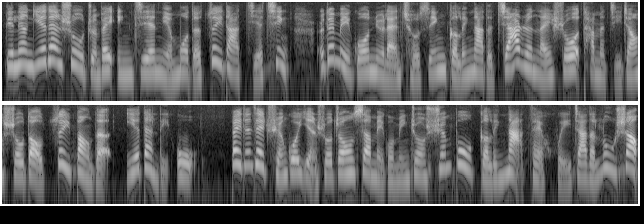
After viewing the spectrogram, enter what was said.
点亮椰蛋树，准备迎接年末的最大节庆。而对美国女篮球星格林娜的家人来说，他们即将收到最棒的椰蛋礼物。拜登在全国演说中向美国民众宣布，格林纳在回家的路上。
